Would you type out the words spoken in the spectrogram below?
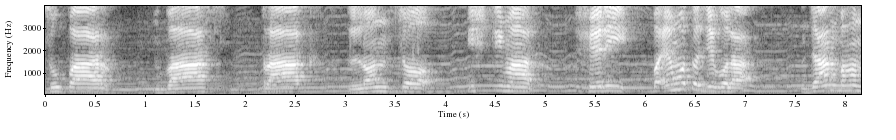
super, bus, truck, launch, steamer, ferry বা এমতো যেগুলা যানবাহন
